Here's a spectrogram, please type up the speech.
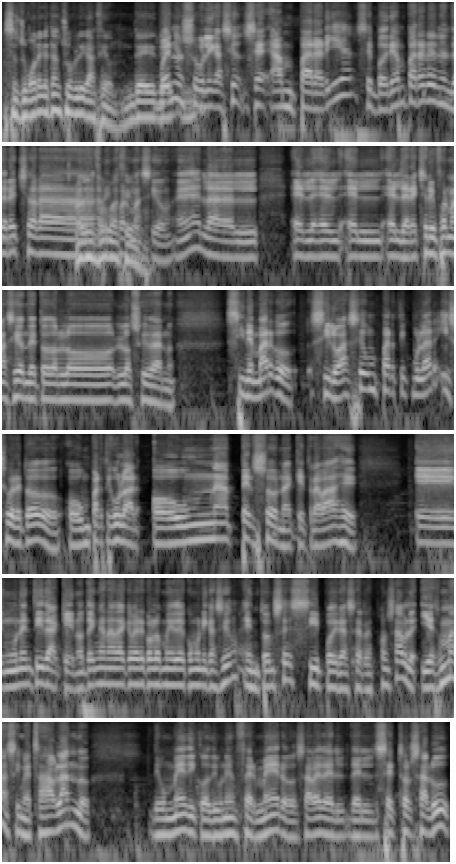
Se supone que está en su obligación. De, de- bueno, en su obligación se ampararía, se podría amparar en el derecho a la, A la a la información. información, ¿eh? La- el, el- el- el- el derecho a la información de todos los, los ciudadanos. Sin embargo, si lo hace un particular y sobre todo, o un particular o una persona que trabaje en una entidad que no tenga nada que ver con los medios de comunicación, entonces sí podría ser responsable. Y es más, si me estás hablando de un médico, de un enfermero, ¿sabes? Del, del sector salud,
